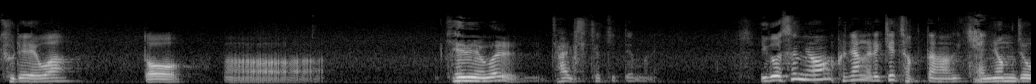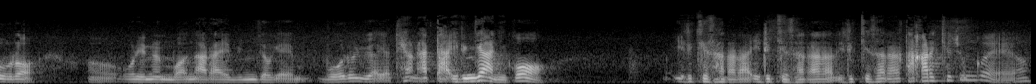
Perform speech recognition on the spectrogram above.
규례와 또 어, 계명을 잘 지켰기 때문에. 이것은요 그냥 이렇게 적당하게 개념적으로 어, 우리는 뭐 나라의 민족의 뭐를 위하여 태어났다 이런 게 아니고 이렇게 살아라 이렇게 살아라 이렇게 살아라 다 가르쳐 준 거예요.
